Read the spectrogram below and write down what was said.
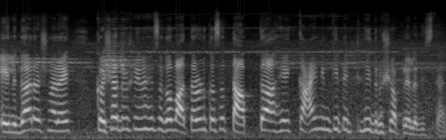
एल्गार असणार आहे. कशा दृष्टीने हे सगळं वातावरण कसं तापतं आहे काय नेमकी तिथली दृश्य आपल्याला दिसत आहेत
